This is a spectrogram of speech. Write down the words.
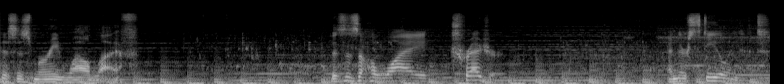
This is marine wildlife. This is a Hawaii treasure, and they're stealing it.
